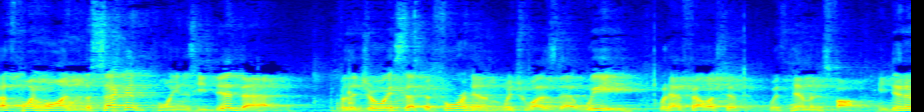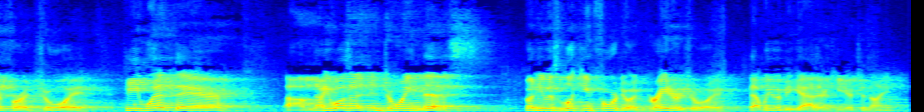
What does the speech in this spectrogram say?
That's point one. The second point is he did that for the joy set before him, which was that we would have fellowship with him and his Father. He did it for a joy. He went there. Um, now, he wasn't enjoying this, but he was looking forward to a greater joy that we would be gathered here tonight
